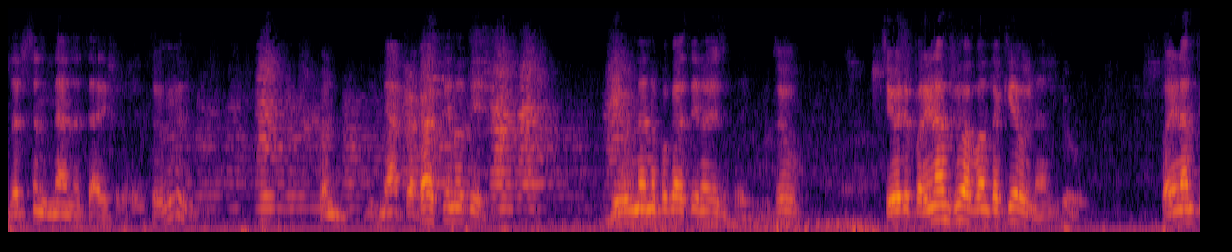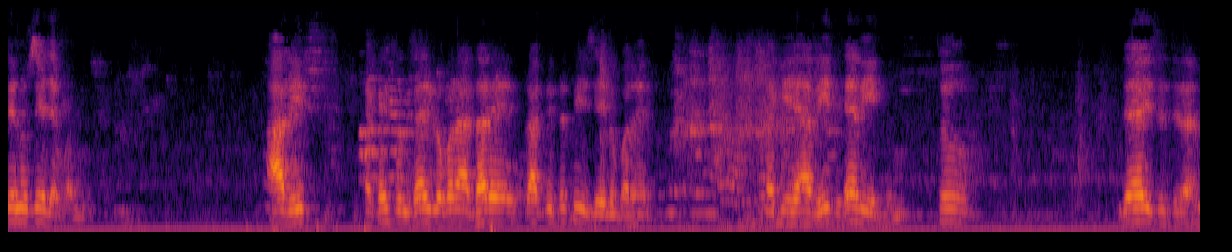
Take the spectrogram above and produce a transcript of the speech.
દર્શન, જ્ઞાન ચારિત્ર હોય. પણ પ્રકાશ તેનો તે. જ. જ્ઞાન પ્રકાશ તેનો એ જ હોય. જો છેવટે પરિણામ શું આપવાનું, તો કેવળ જ્ઞાન? પરિણામ તેનું તે જ આપવાનું આ રીત કઈ પુરુષારી લોકોના આધારે પ્રાપ્તિ થતી છે એ લોકોને. બાકી આ રીત હેરી એકદમ. તો જય સચિદાન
